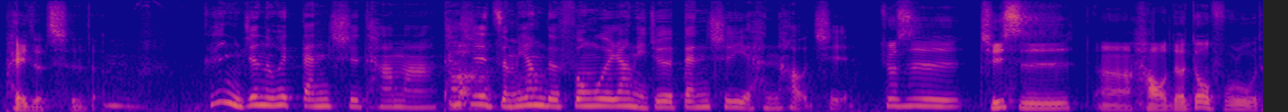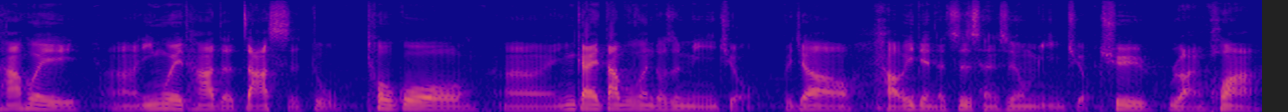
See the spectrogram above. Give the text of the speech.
配着吃的。嗯，可是你真的会单吃它吗？它是怎么样的风味让你觉得单吃也很好吃？就是其实，嗯，好的豆腐乳它会，嗯，因为它的扎实度，透过，嗯，应该大部分都是米酒。比较好一点的制成是用米酒去软化，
